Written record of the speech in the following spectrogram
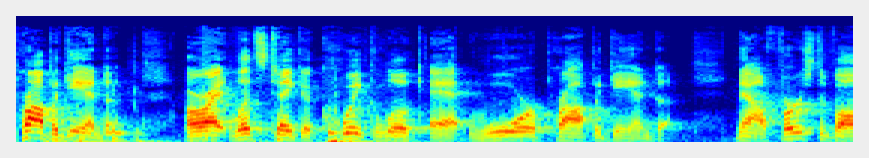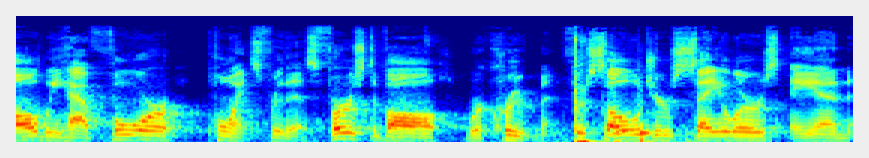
Propaganda. All right. Let's take a quick look at war propaganda. Now, first of all, we have four points for this. First of all, recruitment for soldiers, sailors, and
